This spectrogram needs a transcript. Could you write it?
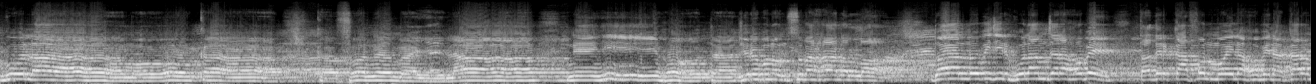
गुलामों का कफन मैला नहीं होता জুড়ে বলুন সুবাহান আল্লাহ দয়াল নবীজির গোলাম যারা হবে, তাদের কাফন ময়লা হবে না। কারণ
